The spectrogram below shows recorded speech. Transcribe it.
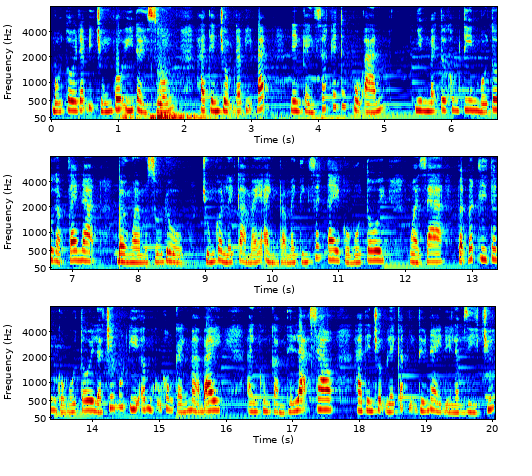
Bố tôi đã bị chúng vô ý đẩy xuống, hai tên trộm đã bị bắt nên cảnh sát kết thúc vụ án. Nhưng mẹ tôi không tin bố tôi gặp tai nạn bởi ngoài một số đồ, chúng còn lấy cả máy ảnh và máy tính sách tay của bố tôi. Ngoài ra, vật bất ly thân của bố tôi là chiếc bút ghi âm cũng không cánh mà bay. Anh không cảm thấy lạ sao? Hai tên trộm lấy cắp những thứ này để làm gì chứ?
